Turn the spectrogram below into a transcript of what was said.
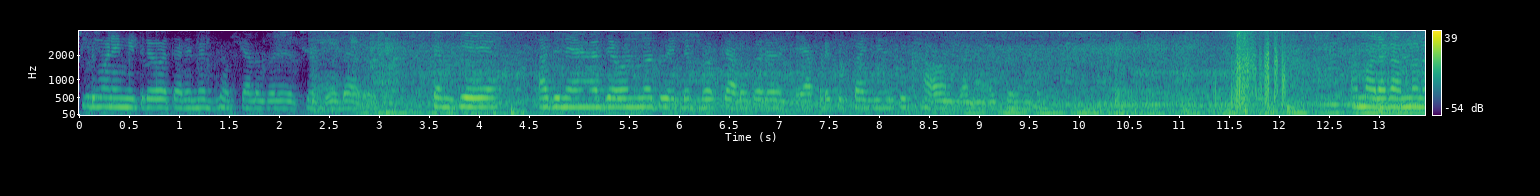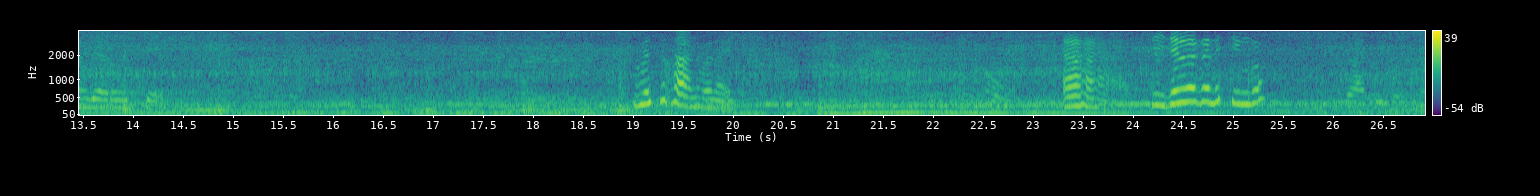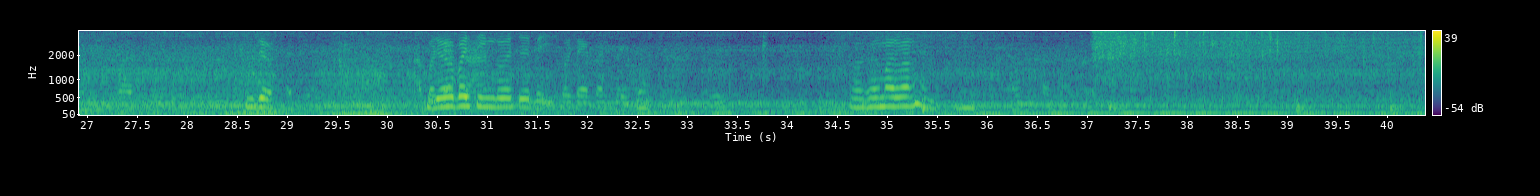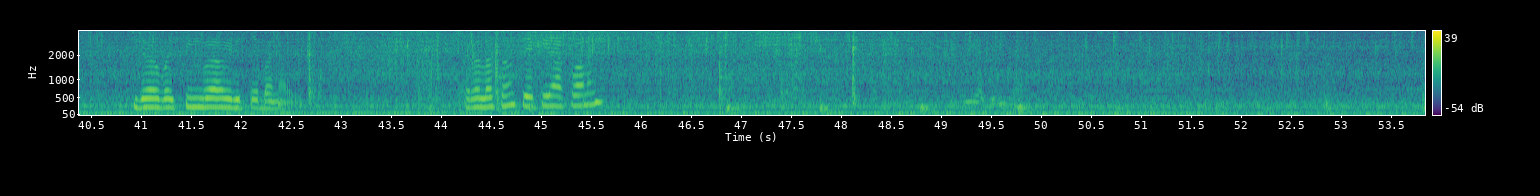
Good morning મિત્રો. અત્યારે મેં બ્લોગ ચાલુ કર્યો છે બોર્ડારો જેમ કે આજે ને આ જવાનું નહોતું એટલે બ્લોગ ચાલુ કર્યો છે. આપણે પપ્પાજીએ શું ખાવાનું બનાવે છે? અમારા ગામનો નજારો છે. અમે શું ખાવાનું બનાવ્યું હા હા હા સિઝન વગરની સિંગો જો. જો ભાઈ સિંગો છે ભાઈ. વઘાર મારવાનું? જો ભાઈ સિંગો આવી રીતે બનાવી. પેલા લસણ શેકી નાખવાનું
